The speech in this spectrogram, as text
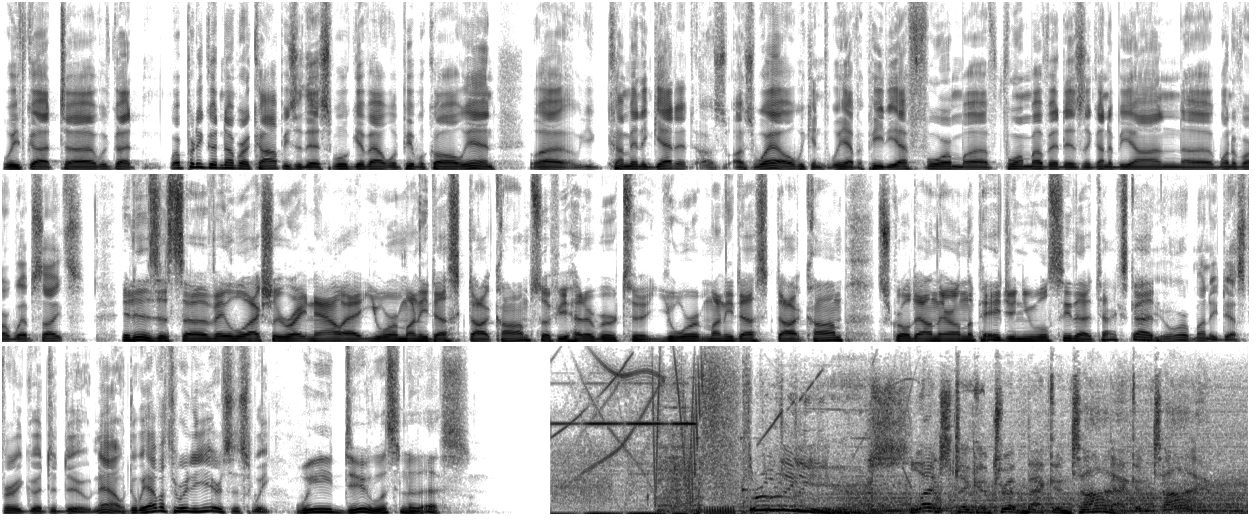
We've got uh, we've got a pretty good number of copies of this. We'll give out when people call in. Uh, you come in and get it as, as, well. We can we have a PDF form uh, form of it. Is it going to be on uh, one of our websites? It is. It's uh, available actually right now at yourmoneydesk.com. So if you head over to yourmoneydesk.com, scroll down there on the page, and you will see that tax guide. Your Money Desk, very good to do. Now, do we have a through the years this week? We do. Listen to this. Through the years, let's take a trip back in time. Back in time.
